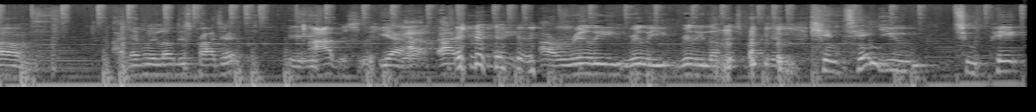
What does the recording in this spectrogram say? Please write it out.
um, I definitely love this project. It- it- Obviously. Yeah, I, I, I really, really, really love this project. Continue to pick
